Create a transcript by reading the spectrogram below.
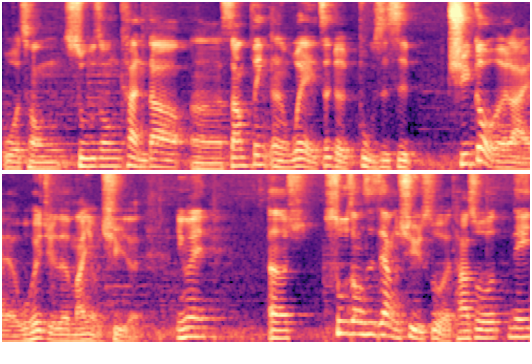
我从书中看到呃 Something Away 这个故事是虚构而来的，我会觉得蛮有趣的，因为呃书中是这样叙述的，他说那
